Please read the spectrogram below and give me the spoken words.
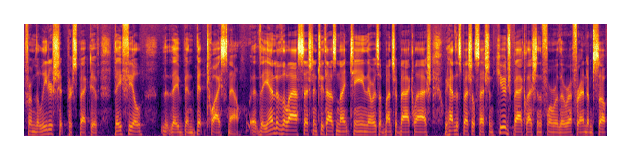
from the leadership perspective, they feel that they've been bit twice now. At the end of the last session in 2019, there was a bunch of backlash. We had the special session, huge backlash in the form of the referendum. So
